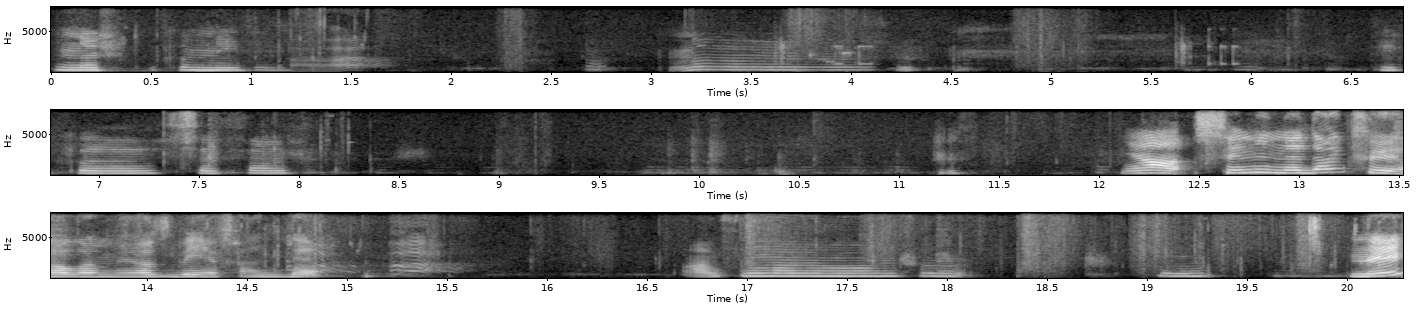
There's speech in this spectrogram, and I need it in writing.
Şu takım neydi? Sefer, sefer. Ya seni neden köye alamıyoruz beyefendi? Aslında Ne?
